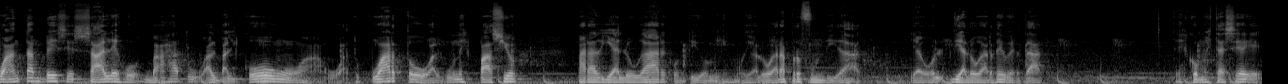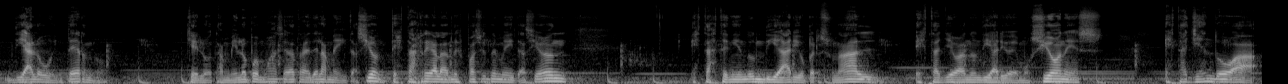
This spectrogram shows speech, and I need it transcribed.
¿Cuántas veces sales o vas a tu, al balcón o a, tu cuarto o algún espacio para dialogar contigo mismo, dialogar a profundidad, dialogar de verdad? Entonces, ¿cómo está ese diálogo interno? Que lo, también lo podemos hacer a través de la meditación. Te estás regalando espacios de meditación, estás teniendo un diario personal, estás llevando un diario de emociones, está yendo a,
